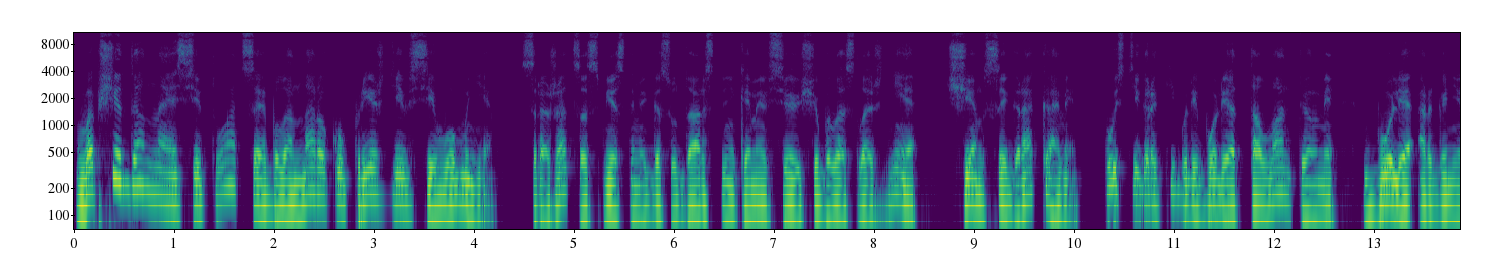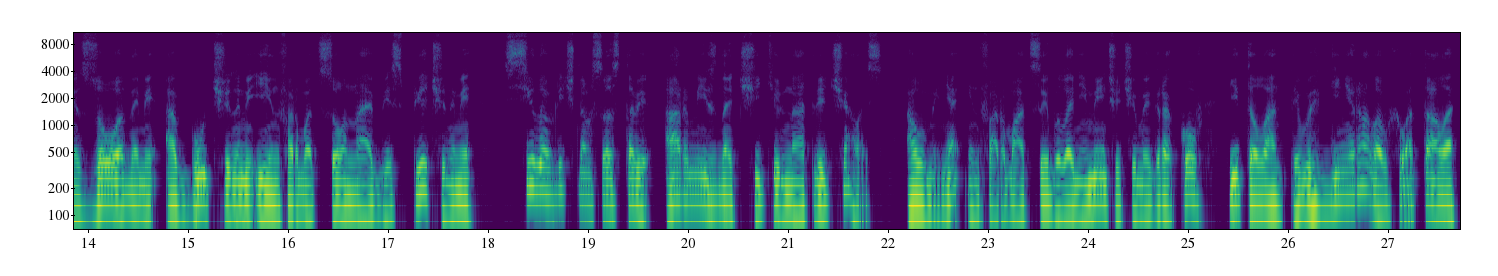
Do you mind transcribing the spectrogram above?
Вообще данная ситуация была на руку прежде всего мне. Сражаться с местными государственниками все еще было сложнее, чем с игроками. Пусть игроки были более талантливыми, более организованными, обученными и информационно обеспеченными, сила в личном составе армии значительно отличалась а у меня информации было не меньше, чем игроков и талантливых генералов хватало,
